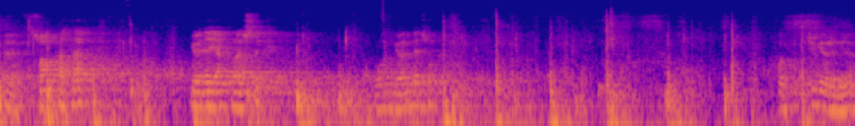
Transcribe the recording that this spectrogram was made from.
Evet, son kata göle yaklaştık. Bu göl de çok korkutucu görünüyor.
